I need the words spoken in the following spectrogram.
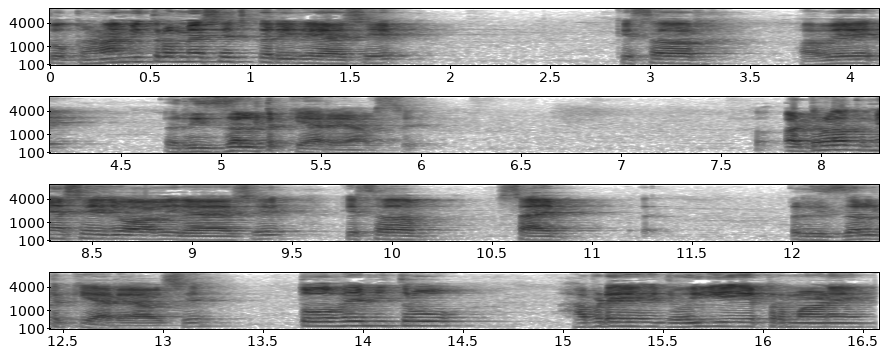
તો ઘણા મિત્રો મેસેજ કરી રહ્યા છે કે સર હવે રિઝલ્ટ ક્યારે આવશે? અઢળક મેસેજો આવી રહ્યા છે કે સર સાહેબ રિઝલ્ટ ક્યારે આવશે? તો હવે મિત્રો, આપણે જોઈએ એ પ્રમાણે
